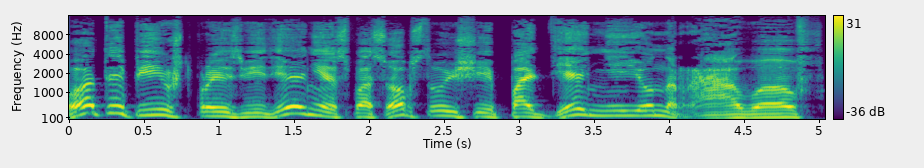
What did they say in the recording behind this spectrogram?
Вот и пишут произведения, способствующие падению нравов.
